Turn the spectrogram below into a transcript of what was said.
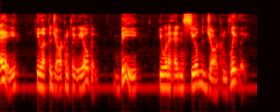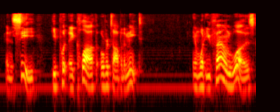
A, he left the jar completely open. B, he went ahead and sealed the jar completely. And C, he put a cloth over top of the meat. And what he found was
